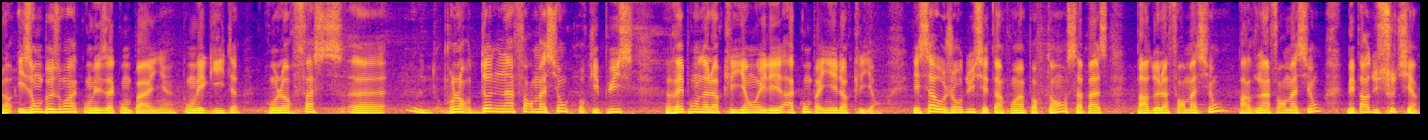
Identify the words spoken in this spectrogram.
Alors, ils ont besoin qu'on les accompagne, qu'on les guide, qu'on leur fasse, euh, qu'on leur donne l'information pour qu'ils puissent répondre à leurs clients et les accompagner leurs clients. Et ça, aujourd'hui, c'est un point important. Ça passe par de la formation, par de l'information, mais par du soutien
